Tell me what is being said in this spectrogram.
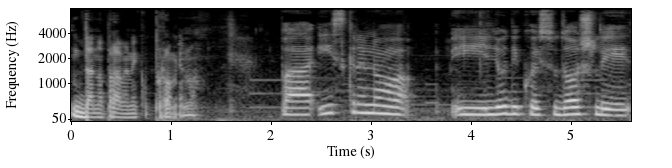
da naprave neku promjenu? Pa iskreno i ljudi koji su došli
